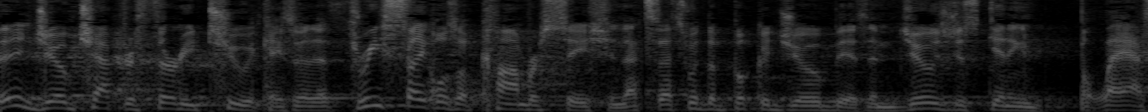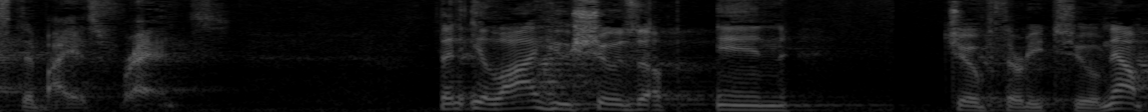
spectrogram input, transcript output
Then in Job chapter 32, okay, so the three cycles of conversation. That's, that's what the book of Job is. And Job's just getting blasted by his friends. Then Elihu shows up in Job 32. Now,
